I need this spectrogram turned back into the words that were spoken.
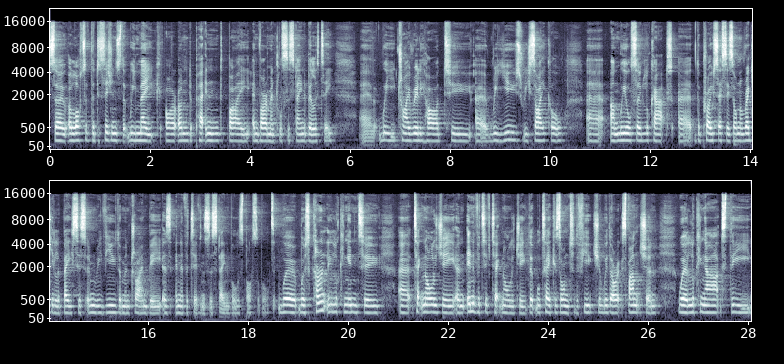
So a lot of the decisions that we make are underpinned by environmental sustainability. Uh, we try really hard to uh, reuse, recycle, uh, and we also look at uh, the processes on a regular basis and review them and try and be as innovative and sustainable as possible. We're, we're currently looking into uh, technology and innovative technology that will take us on to the future with our expansion We're looking at the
